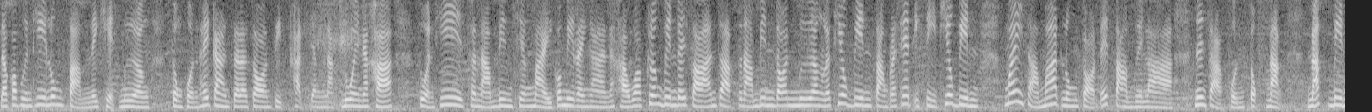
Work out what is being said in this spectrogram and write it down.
แล้วก็พื้นที่ลุ่มต่ำในเขตเมือง ส่งผลให้การจราจรติดขัดอย่างหนักด้วยนะคะ ส่วนที่สนามบินเชียงใหม่ก็มีรายงานนะคะ ว่าเครื่องบินโดยสารจากสนามบินดอนเมือง และเที่ยวบินต่างประเทศอีก 4 เที่ยวบิน ไม่สามารถลงจอดได้ตามเวลา เนื่องจากฝนตกหนัก นักบิน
